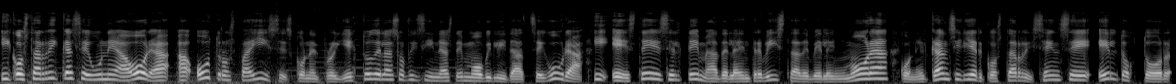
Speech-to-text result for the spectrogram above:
Y Costa Rica se une ahora a otros países con el proyecto de las oficinas de movilidad segura y este es el tema de la entrevista de Belén Mora con el canciller costarricense el doctor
